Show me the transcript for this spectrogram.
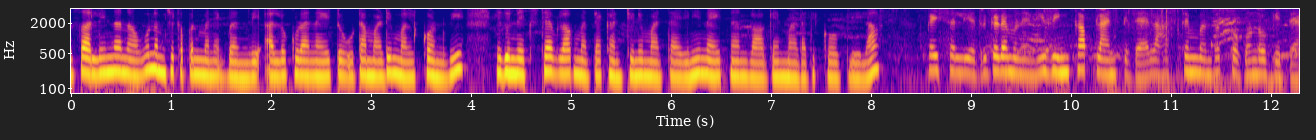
ಸೊ, ಅಲ್ಲಿಂದ ನಾವು ನಮ್ಮ ಚಿಕ್ಕಪ್ಪನ ಮನೆಗೆ ಬಂದ್ವಿ. ಅಲ್ಲೂ ಕೂಡ ನೈಟ್ ಊಟ ಮಾಡಿ ಮಲ್ಕೊಂಡ್ವಿ. ಇದು ನೆಕ್ಸ್ಟ್ ಡೇ ವ್ಲಾಗ್ ಮತ್ತೆ ಕಂಟಿನ್ಯೂ ಮಾಡ್ತಾ ಇದ್ದೀನಿ. ನೈಟ್ ನಾನು ವ್ಲಾಗ್ ಏನು ಮಾಡೋದಕ್ಕೆ ಹೋಗಲಿಲ್ಲ. ಗೈಸ್ ಅಲ್ಲಿ ಎದುರುಗಡೆ ಮನೆಯಲ್ಲಿ ವಿಂಕಾ ಪ್ಲ್ಯಾಂಟ್ ಇದೆ. ಲಾಸ್ಟ್ ಟೈಮ್ ಬಂದಾಗ ತೊಗೊಂಡೋಗಿದ್ದೆ.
